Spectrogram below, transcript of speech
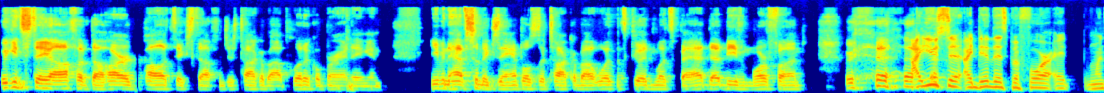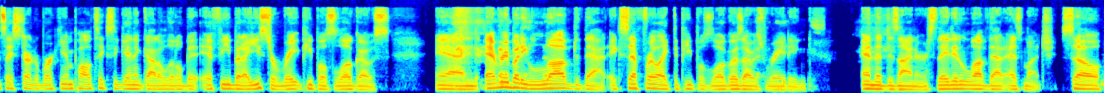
we can stay off of the hard politics stuff and just talk about political branding and even have some examples to talk about what's good and what's bad. That'd be even more fun. i used to i did this before it once i started working in politics again it got a little bit iffy but i used to rate people's logos and everybody loved that except for like the people's logos i was rating and the designers they didn't love that as much so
